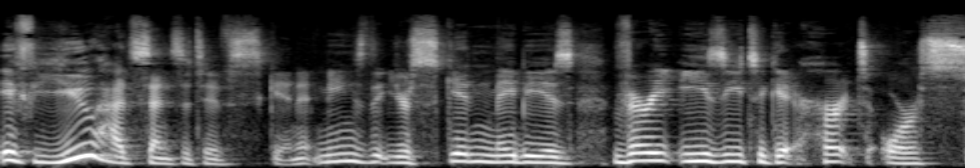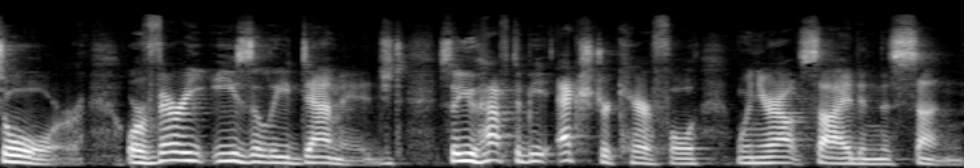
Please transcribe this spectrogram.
If you had sensitive skin, it means that your skin maybe is very easy to get hurt or sore, or very easily damaged. So, you have to be extra careful when you're outside in the sun.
